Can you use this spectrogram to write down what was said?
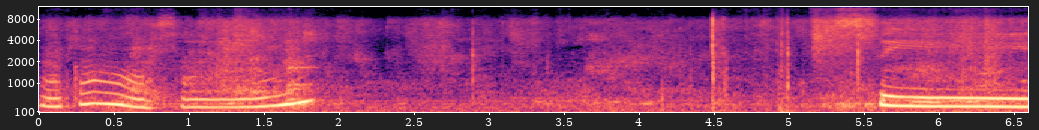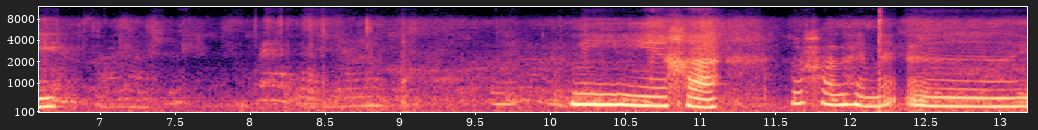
แล้วก็สามสี่ นี่ค่ะทุกคนเห็นไหมเอ่ย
